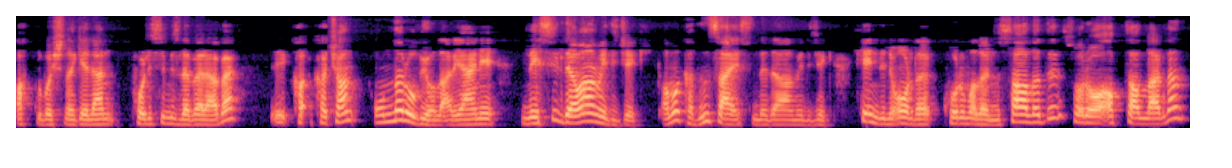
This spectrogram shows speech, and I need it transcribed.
aklı başına gelen polisimizle beraber e, ka- kaçan onlar oluyorlar. Yani nesil devam edecek ama kadın sayesinde devam edecek. Kendini orada korumalarını sağladı. Sonra o aptallardan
